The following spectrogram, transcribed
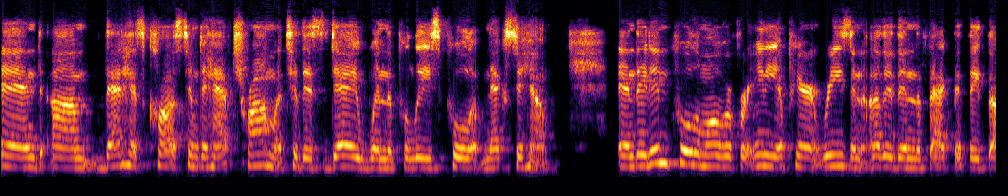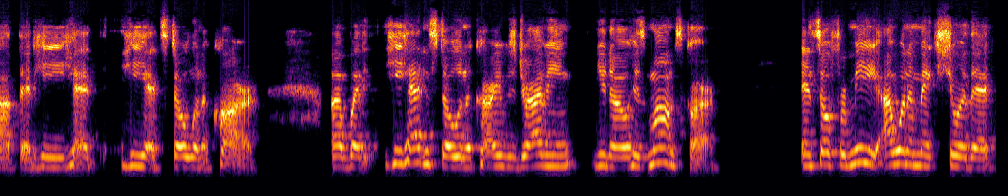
and um, that has caused him to have trauma to this day when the police pull up next to him. And they didn't pull him over for any apparent reason other than the fact that they thought that he had he had stolen a car. Uh, but he hadn't stolen a car. He was driving, you know, his mom's car. And so for me, I want to make sure that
